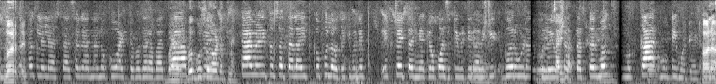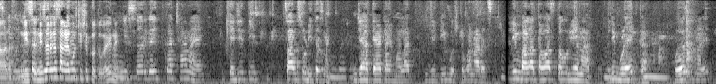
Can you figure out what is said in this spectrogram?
भरते. सगळे थकलेले असतात सगळ्यांना नको वाटतं घराबाहेर. बाहेर त्यावेळी- वाटत नाही. त्यावेळी तो स्वतःला इतकं फुलवतं की म्हणजे एक चैतन्य किंवा पॉझिटिव्हिटी राहावी की भर उन्हात फुलं येऊ. शकतात. तर मग मग काय मोठी मोठी हो ना हो ना. निस- निसर्ग सगळ्या गोष्टी शिकवतो काही नाही? निसर्ग इतका छान आहे की त्याची ती चाल सोडीतच नाही. ज्या त्या टायमाला जी ती गोष्ट होणारच. लिंबाला तवाच तौर येणार. लिंबुळे आहेत का? भर उन्हाळ्यात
